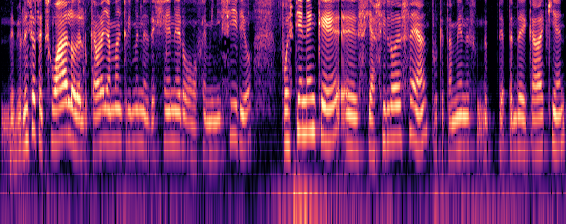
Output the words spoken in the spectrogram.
violencia sexual o de lo que ahora llaman crímenes de género o feminicidio, pues tienen que, eh, si así lo desean, porque también depende de cada quien,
